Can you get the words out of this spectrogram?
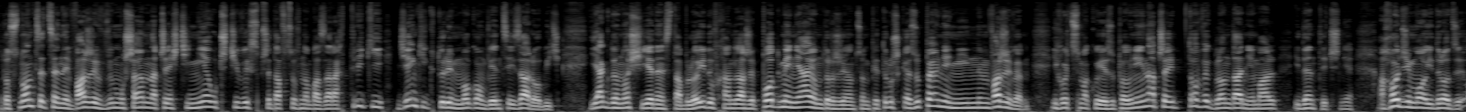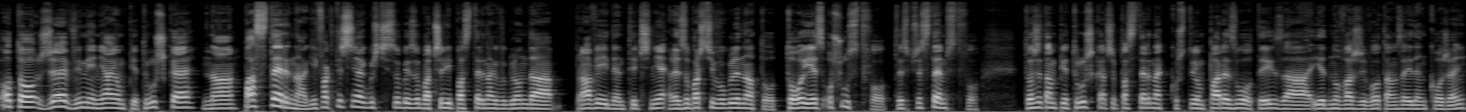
Rosnące ceny warzyw wymuszają na części nieuczciwych sprzedawców na bazarach triki, dzięki którym mogą więcej zarobić. Jak donosi jeden z tabloidów, handlarze podmieniają drożejącą pietruszkę zupełnie innym warzywem. I choć smakuje zupełnie inaczej, to wygląda niemal identycznie. A chodzi, moi drodzy, o to, że wymieniają pietruszkę na pasternak. I faktycznie, jakbyście sobie zobaczyli, pasternak wygląda prawie identycznie, ale zobaczcie w ogóle na to. To jest oszustwo, to jest przestępstwo. To, że tam pietruszka czy pasternak kosztują parę złotych za jedno warzywo, tam za jeden korzeń,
